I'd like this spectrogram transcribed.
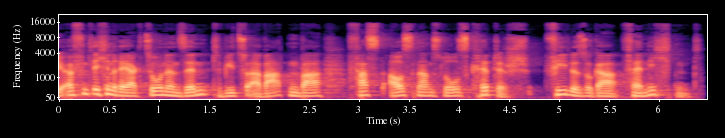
Die öffentlichen Reaktionen sind, wie zu erwarten war, fast ausnahmslos kritisch, viele sogar vernichtend.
